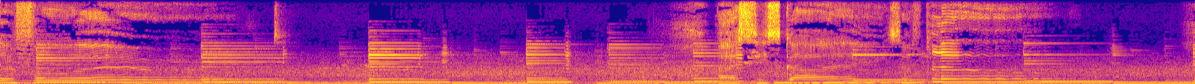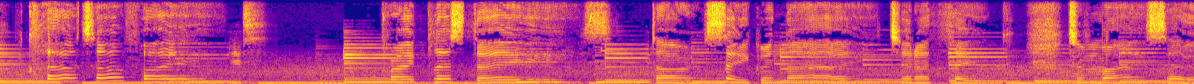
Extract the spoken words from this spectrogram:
wonderful world. I see skies of blue, clouds of white, bright blessed days, dark sacred nights, and I think to myself,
